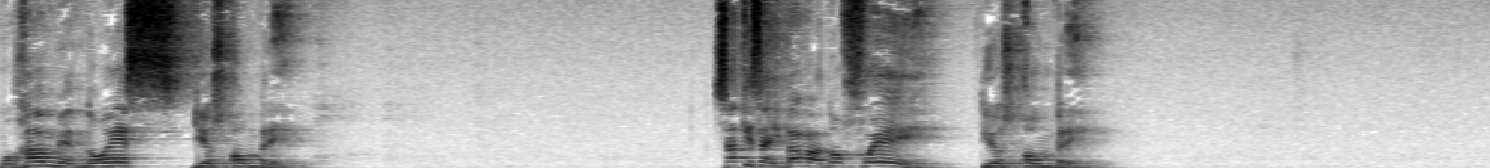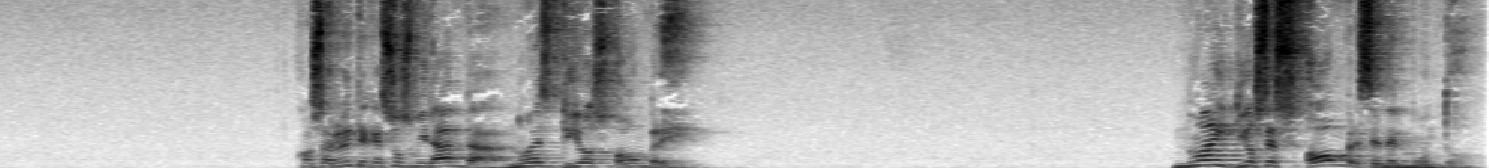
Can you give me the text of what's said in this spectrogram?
Mohammed no es Dios hombre. Sati Saibaba no fue Dios hombre. José Luis de Jesús Miranda no es Dios hombre. No hay dioses hombres en el mundo.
